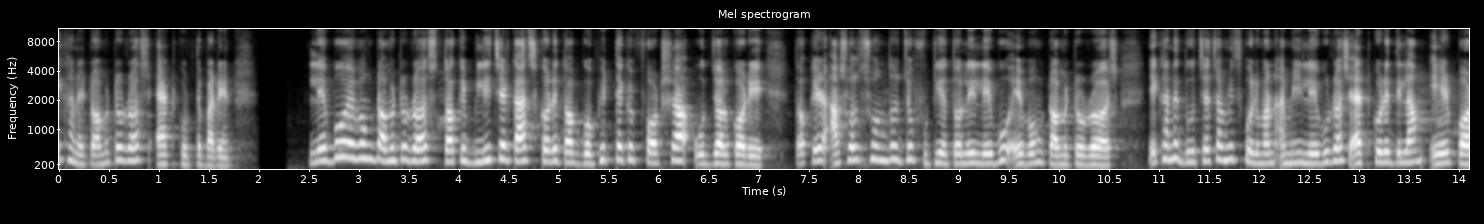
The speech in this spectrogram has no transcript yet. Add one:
এখানে টমেটোর রস অ্যাড করতে পারেন। লেবু এবং টমেটোর রস ত্বকে ব্লিচের কাজ করে, ত্বক গভীর থেকে ফর্সা, উজ্জ্বল করে। ত্বকের আসল সৌন্দর্য ফুটিয়ে তোলে লেবু এবং টমেটোর রস। এখানে দু চা চামচ পরিমাণ আমি লেবুর রস অ্যাড করে দিলাম। এরপর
